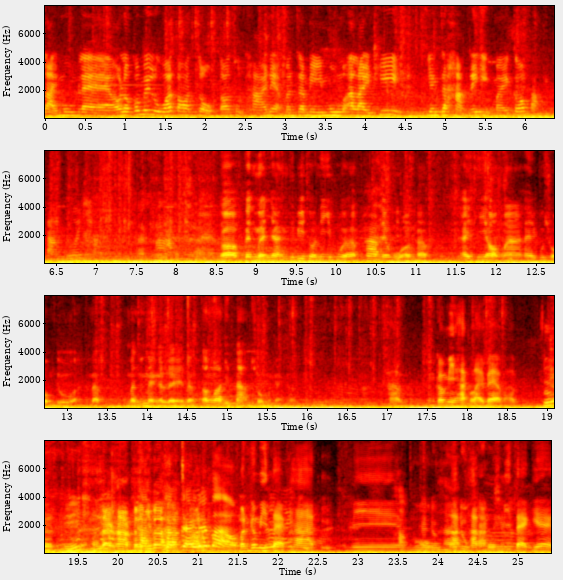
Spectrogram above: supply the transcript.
หลายมุมแล้วเราก็ไม่รู้ว่าตอนจบตอนสุดท้ายเนี่ย มันจะมีมุมอะไรที่ยังจะหักได้อีกไหมก็ฝากติดตามด้วยค่ะ ก็เป็นเหมือนอย่างที่พี่โทนี่พูดครับภาพในหัวครับ ไอที่ออกมาให้ผู้ชมดูอะแบบมันไม่เหมือนกันเลยแบบต้องรอติดตามชมเหมือนกันครับ ครับมันก็มีหักหลายแบบครับอืมหืมแตกหักอะไรอย่างนี้ป่ะหักใจได้เปล่า มันก็มีแตกหักมีหักมุมหักหักมุมมีแตกแยก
